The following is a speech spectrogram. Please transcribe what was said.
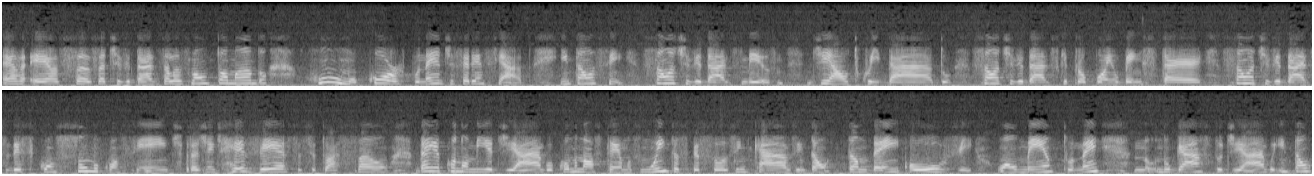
é, essas atividades elas vão tomando rumo, corpo, né, diferenciado. Então, assim, são atividades mesmo de autocuidado, são atividades que propõem o bem-estar, são atividades desse consumo consciente para a gente rever essa situação, da economia de água, como nós temos muitas pessoas em casa, então também houve um aumento, né, no, no gasto de água. Então,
